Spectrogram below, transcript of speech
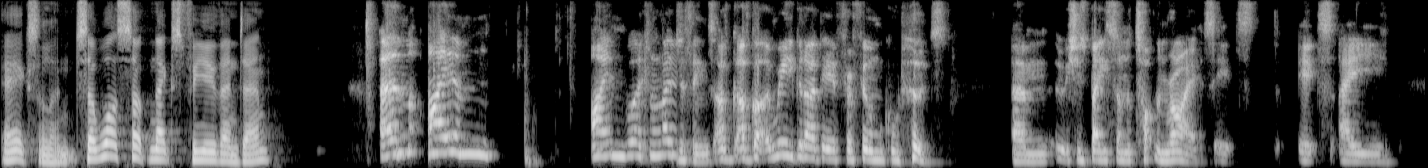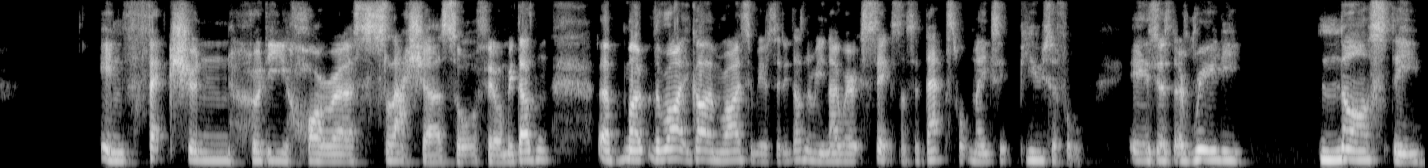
Excellent. So, what's up next for you then, Dan? Um, I am. I'm working on loads of things. I've, I've got a really good idea for a film called Hoods, um, which is based on the Tottenham riots. It's it's a infection hoodie horror slasher sort of film. It doesn't. Uh, my, the right guy I'm writing with said it doesn't really know where it sits. I said that's what makes it beautiful. It is just a really nasty,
